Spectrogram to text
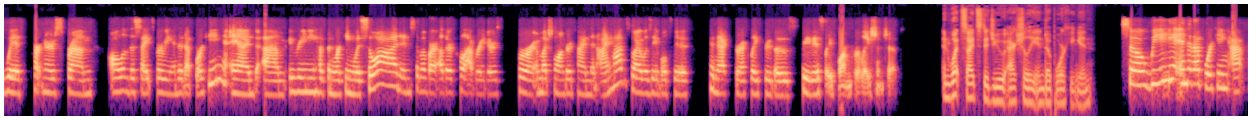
with partners from all of the sites where we ended up working. And um, Irini has been working with SOAD and some of our other collaborators for a much longer time than I have. So I was able to connect directly through those previously formed relationships. And what sites did you actually end up working in? So we ended up working at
